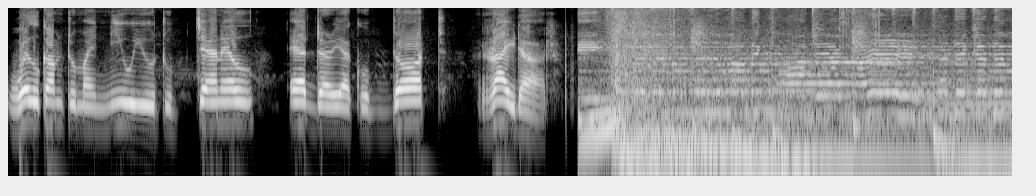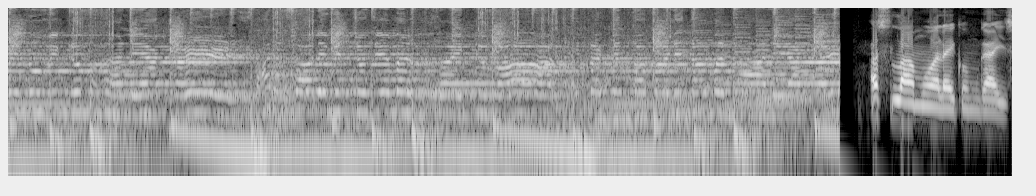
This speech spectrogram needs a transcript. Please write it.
Welcome to my new YouTube channel at ডারিয়াকুব ডট রাইডার আসসালামু আলাইকুম গাইস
